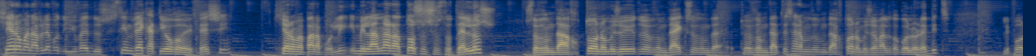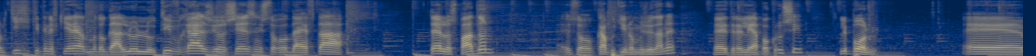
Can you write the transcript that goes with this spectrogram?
Χαίρομαι να βλέπω τη Juventus στην 18η θέση. Χαίρομαι πάρα πολύ. Η Μιλανάρα τόσο στο τέλος. Στο 78 νομίζω ή το 76, το 74 με το 78 νομίζω έβαλε τον κόλλο Ρέμπιτς. Λοιπόν, και είχε και την ευκαιρία με τον Καλούλου. Τι βγάζει ο Σιέζνη στο 87. Τέλος πάντων. Ε, στο κάπου εκεί νομίζω ήταν. Ε, τρελή απόκρουση. Λοιπόν, ε,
